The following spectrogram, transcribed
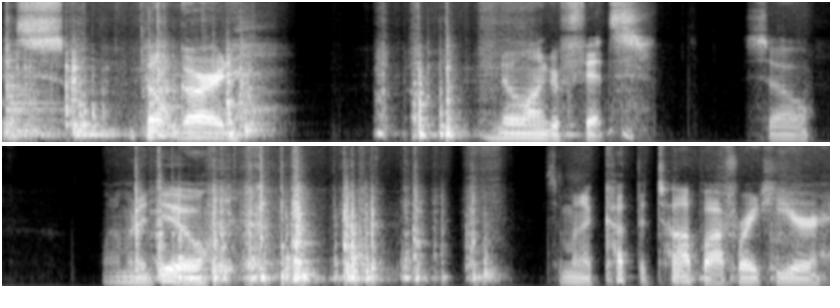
this belt guard no longer fits. So what I'm going to do is I'm going to cut the top off right here.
